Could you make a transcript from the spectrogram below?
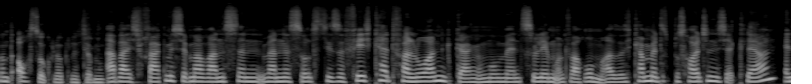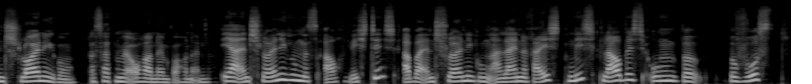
sind auch so glückliche Momente. Aber ich frage mich immer, wann ist denn, wann ist uns diese Fähigkeit verloren gegangen, im Moment zu leben und warum? Also ich kann mir das bis heute nicht erklären. Entschleunigung, das hatten wir auch an dem Wochenende. Ja, Entschleunigung ist auch wichtig, aber Entschleunigung alleine reicht nicht, glaube ich, um be bewusst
